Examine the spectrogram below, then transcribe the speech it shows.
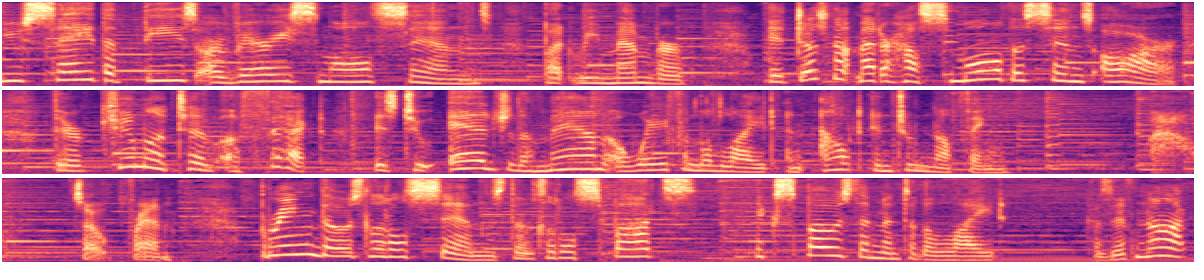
You say that these are very small sins, but remember, it does not matter how small the sins are, their cumulative effect is to edge the man away from the light and out into nothing. Wow. So, friend, bring those little sins, those little spots, expose them into the light, because if not,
